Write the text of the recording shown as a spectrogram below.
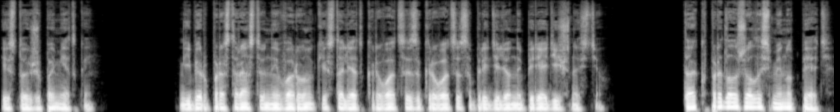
и с той же пометкой. Гиперпространственные воронки стали открываться и закрываться с определенной периодичностью. Так продолжалось минут пять,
